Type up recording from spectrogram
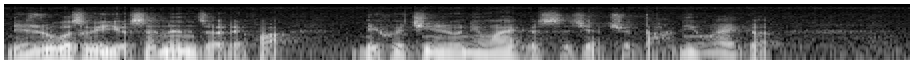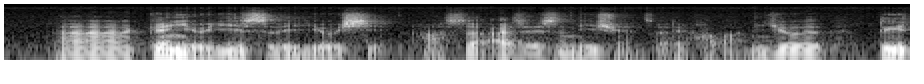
你如果是个有神论者的话，你会进入另外一个世界去打另外一个，呃，更有意思的游戏啊，是而且是你选择的，好吧？你就对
